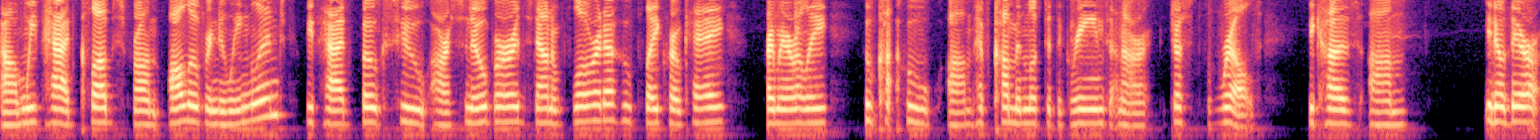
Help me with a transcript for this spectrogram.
Um, we've had clubs from all over New England. We've had folks who are snowbirds down in Florida who play croquet primarily, who, co- who um, have come and looked at the greens and are just thrilled because um, you know there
